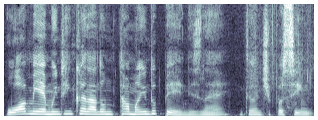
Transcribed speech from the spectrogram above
o homem é muito encanado no tamanho do pênis, né? Então, tipo assim,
